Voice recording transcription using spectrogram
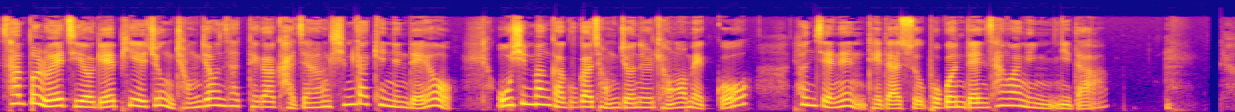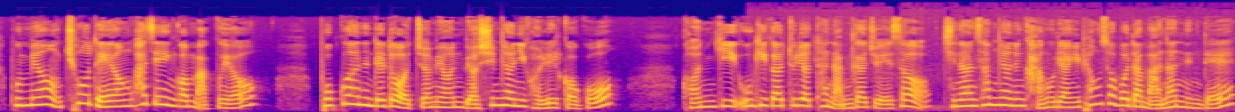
산불 외 지역의 피해 중 정전 사태가 가장 심각했는데요. 50만 가구가 정전을 경험했고 현재는 대다수 복원된 상황입니다. 분명 초대형 화재인 건 맞고요. 복구하는데도 어쩌면 몇십 년이 걸릴 거고 건기 우기가 뚜렷한 남가주에서 지난 3년은 강우량이 평소보다 많았는데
